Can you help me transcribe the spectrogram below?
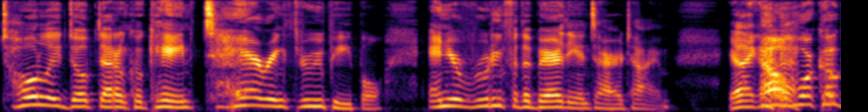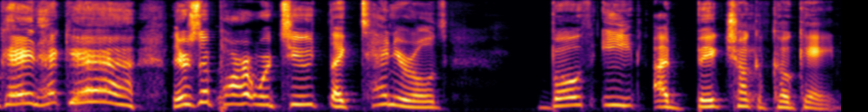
totally doped out on cocaine, tearing through people, and you're rooting for the bear the entire time. You're like, oh, more cocaine, heck yeah! There's a part where two like ten year olds both eat a big chunk of cocaine,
